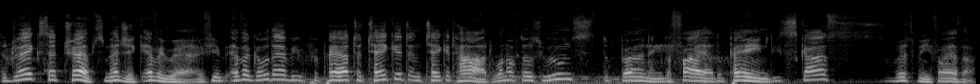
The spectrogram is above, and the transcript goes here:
The Drake set traps, magic, everywhere. If you ever go there, be prepared to take it and take it hard. One of those wounds, the burning, the fire, the pain, these scars with me forever.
